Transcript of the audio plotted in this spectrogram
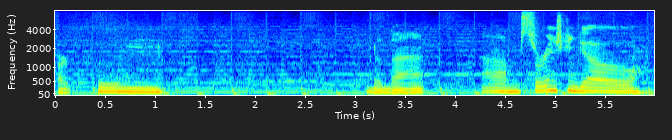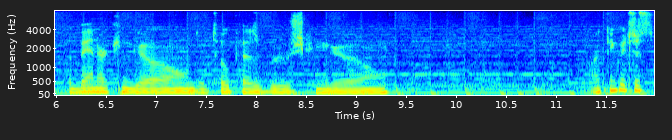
harpoon. Rid of that. Um, syringe can go. The banner can go. The topaz brooch can go. I think we just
